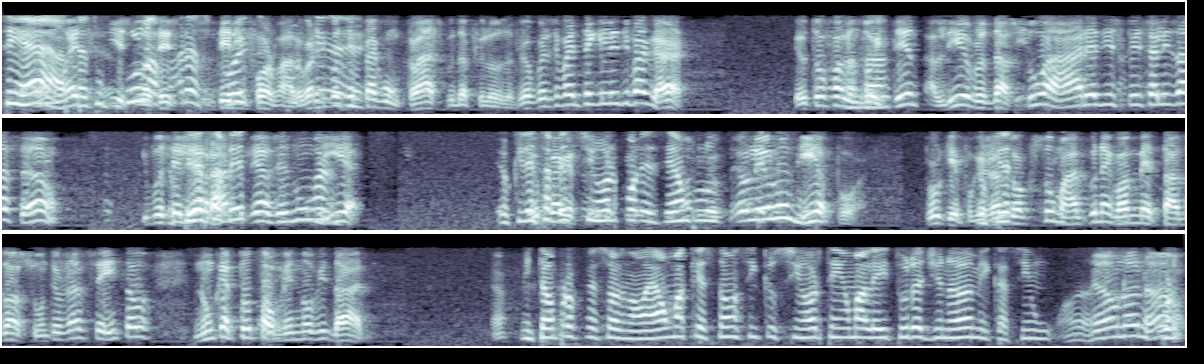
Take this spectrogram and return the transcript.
Sim, é. Não é difícil você ter informado. Agora, se você pega um clássico da filosofia, você vai ter que ler devagar. Eu estou falando uhum. 80 livros da sua área de especialização. E você lê rápido, lê às vezes num dia. Eu queria eu saber se o senhor, por exemplo. Eu, eu leio num dia, porra. Por quê? Porque eu, eu já estou queria... acostumado com o negócio, metade do assunto eu já sei, então nunca é totalmente novidade. Né? Então, professor, não é uma questão assim que o senhor tenha uma leitura dinâmica, assim. Um, uh... Não, não, não, por...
